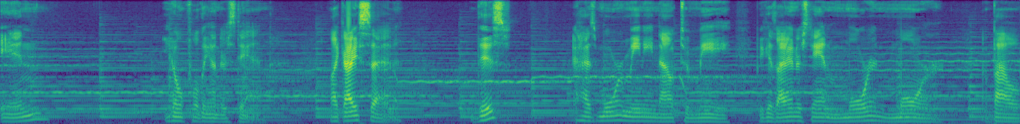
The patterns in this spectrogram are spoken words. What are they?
in, you don't fully understand. Like I said, this has more meaning now to me because I understand more and more about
